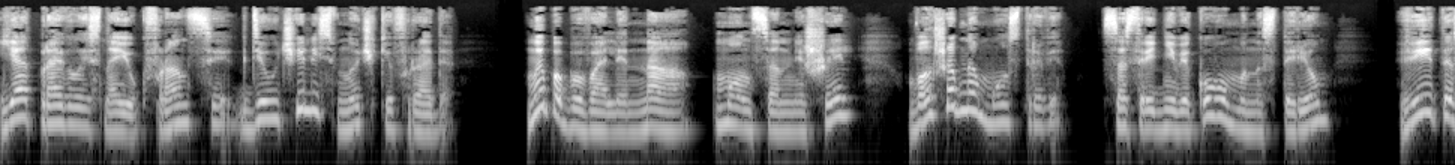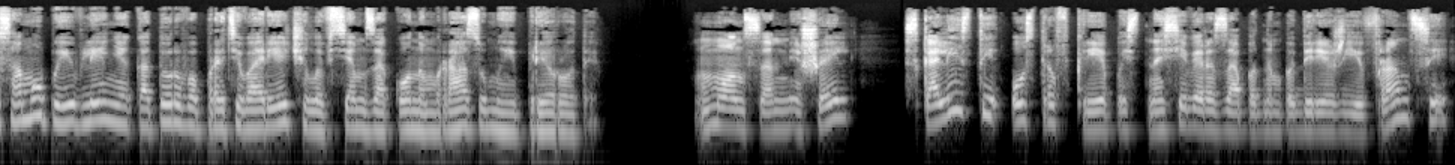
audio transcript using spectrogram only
я отправилась на юг Франции, где учились внучки Фреда. Мы побывали на Мон-Сан-Мишель, волшебном острове, со средневековым монастырем, вид и само появление которого противоречило всем законам разума и природы. Мон-Сан-Мишель — скалистый остров-крепость на северо-западном побережье Франции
